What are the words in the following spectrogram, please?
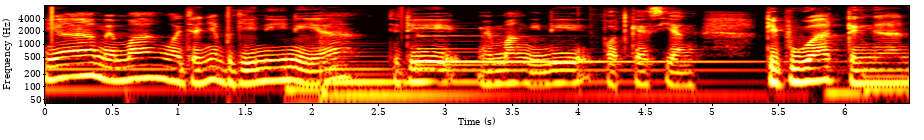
Ya memang wajahnya begini nih ya. Jadi memang ini podcast yang dibuat dengan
